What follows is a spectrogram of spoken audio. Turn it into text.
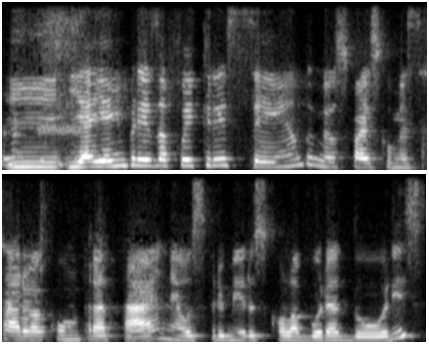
E, e, aí a empresa foi crescendo, meus pais começaram a contratar né, os primeiros colaboradores,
